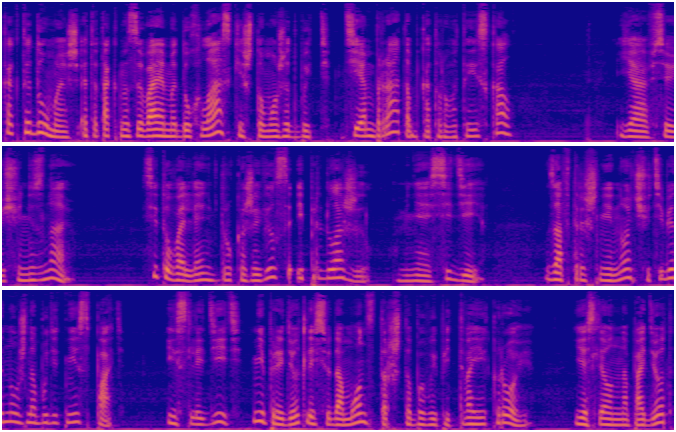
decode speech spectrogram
Как ты думаешь, это так называемый дух ласки, что может быть тем братом, которого ты искал? Я все еще не знаю. Ситу Валянь вдруг оживился и предложил. У меня есть идея. Завтрашней ночью тебе нужно будет не спать и следить, не придет ли сюда монстр, чтобы выпить твоей крови. Если он нападет,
